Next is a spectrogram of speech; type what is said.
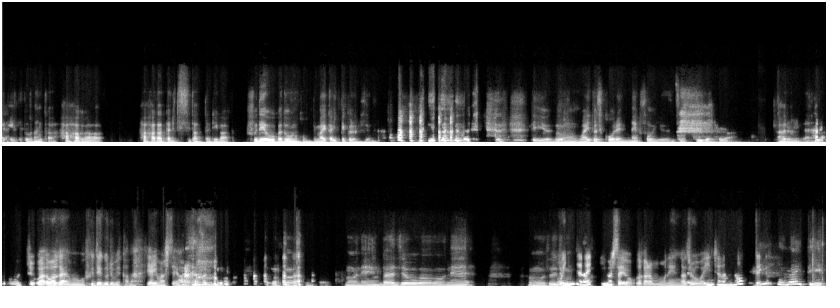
家に行くと、なんか母が、母だったり父だったりが、筆王がどうのこうのって毎回言ってくるんですよね。っていう、その毎年恒例のね、そういうイベントがあるみたいな。はい、うちわ我が家も筆グルメかな。やりましたよ。もう年賀状をね、もうそれでもういいんじゃないって言いましたよ。だからもう年賀状はいいんじゃないのって。いいんじゃないって言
